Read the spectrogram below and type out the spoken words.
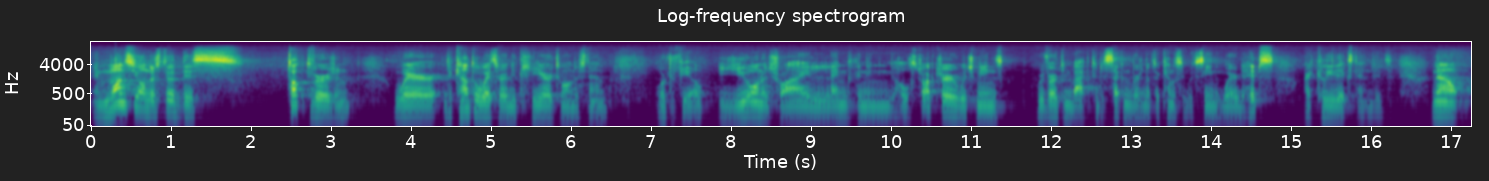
And once you understood this tucked version, where the counterweights are a bit clearer to understand or to feel, you want to try lengthening the whole structure, which means reverting back to the second version of the candlestick we've seen, where the hips are clearly extended. Now,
